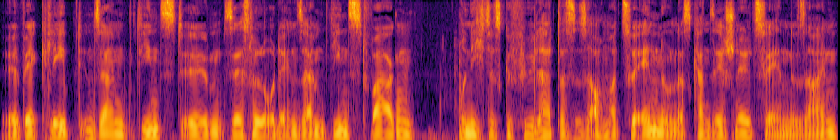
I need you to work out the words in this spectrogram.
Äh, wer klebt in seinem Dienstsessel oder in seinem Dienstwagen, und nicht das Gefühl hat, das ist auch mal zu Ende und das kann sehr schnell zu Ende sein,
